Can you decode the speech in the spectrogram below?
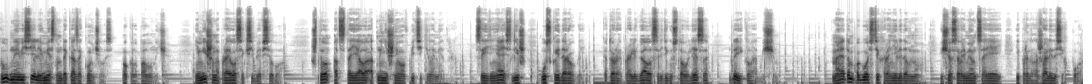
Клубное веселье в местном ДК закончилось около полуночи, и Миша направился к себе в село, что отстояло от нынешнего в пяти километрах, соединяясь лишь узкой дорогой, которая пролегала среди густого леса, да и кладбищем. На этом погости хранили давно, еще со времен царей, и продолжали до сих пор,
